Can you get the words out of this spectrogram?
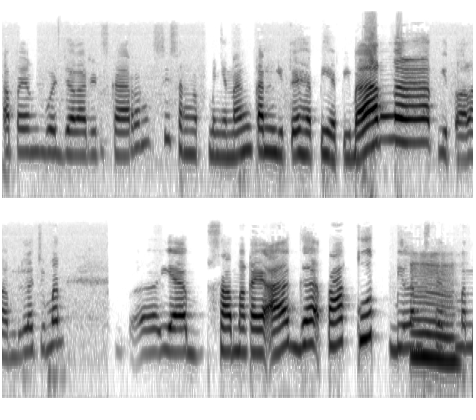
apa yang gue jalanin sekarang sih sangat menyenangkan gitu ya happy happy banget gitu alhamdulillah cuman eh, ya sama kayak agak takut bilang Hmm. statement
